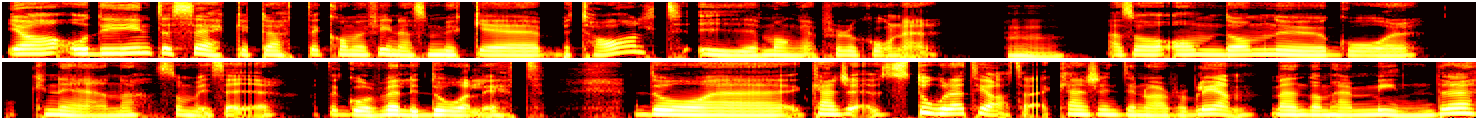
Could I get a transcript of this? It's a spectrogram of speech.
Ja, och det är inte säkert att det kommer finnas mycket betalt i många produktioner. Mm. Alltså om de nu går på knäna som vi säger, att det går väldigt dåligt, då eh, kanske stora teatrar kanske inte är några problem, men de här mindre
